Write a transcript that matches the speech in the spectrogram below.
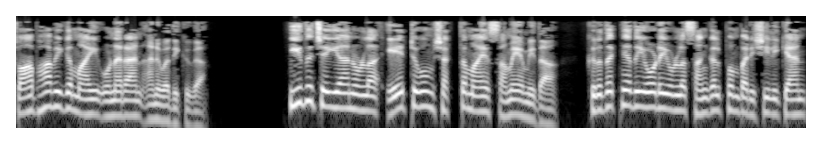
സ്വാഭാവികമായി ഉണരാൻ അനുവദിക്കുക. ഇത് ചെയ്യാനുള്ള ഏറ്റവും ശക്തമായ സമയമിതാ. കൃതജ്ഞതയോടെയുള്ള സങ്കല്പം പരിശീലിക്കാൻ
